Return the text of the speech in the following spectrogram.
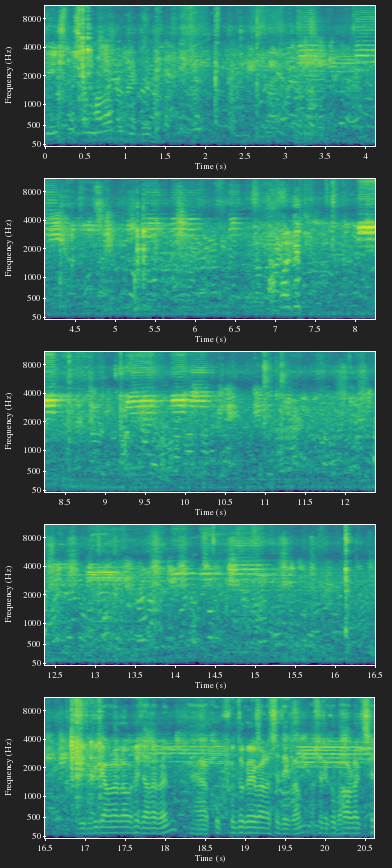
Değişmiş olmalar da gidiyor. তারপর কি ভিডিওটি কেমন লাগল অবশ্যই জানাবেন। আহ, খুব সুন্দর করে বানাচ্ছে দেখলাম। আসলে খুব ভালো লাগছে।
